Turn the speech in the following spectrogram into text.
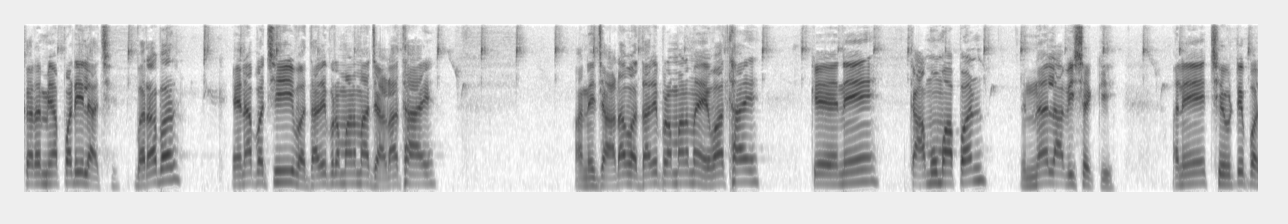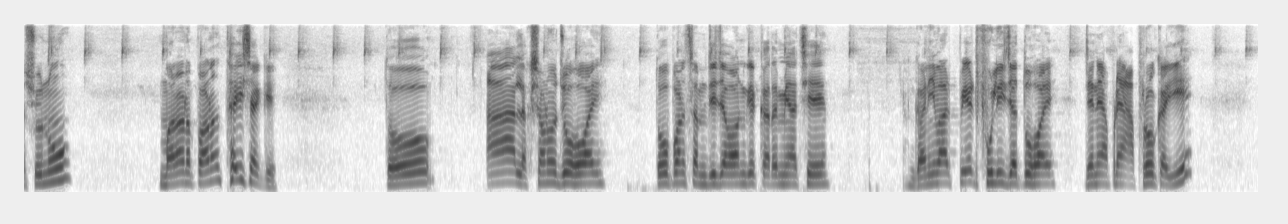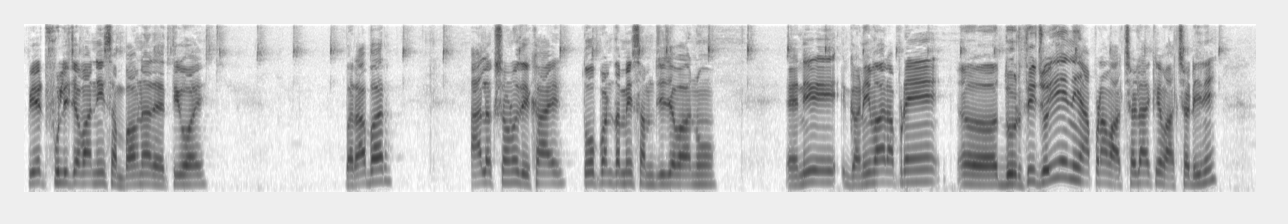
કરમિયા પડેલા છે, બરાબર? એના પછી વધારે પ્રમાણમાં ઝાડા થાય અને ઝાડા વધારે પ્રમાણમાં એવા થાય કે એને કામોમાં પણ ન લાવી શકીએ. અને છેવટે પશુનું મરણ પણ થઈ શકે. તો આ લક્ષણો જો હોય, તો પણ સમજી જવાનું કે કરમ્યા છે. ઘણીવાર પેટ ફૂલી જતું હોય, જેને આપણે આફરો કહીએ, પેટ ફૂલી જવાની સંભાવના રહેતી હોય. બરાબર? આ લક્ષણો દેખાય, તો પણ તમે સમજી જવાનું. એની ઘણીવાર આપણે દૂરથી જોઈએ ને આપણા વાછરડા કે વાછરડીને,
